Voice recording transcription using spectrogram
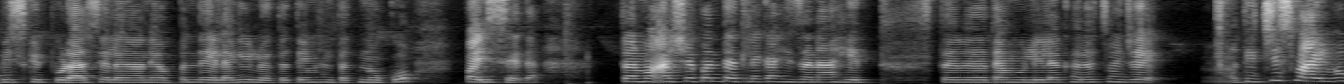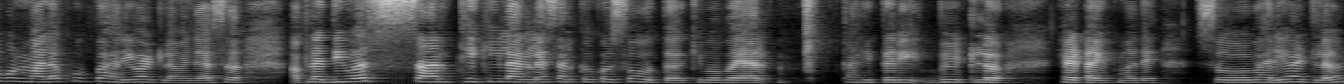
बिस्किट पुडा असेल आणि आपण द्यायला गेलो तर ते म्हणतात नको पैसे द्या. तर मग असे पण त्यातले काही जण आहेत. तर त्या मुलीला खरंच म्हणजे तिची स्माईल बघून मला खूप भारी वाटलं. म्हणजे असं आपला दिवस सार्थिकी लागल्यासारखं कसं होतं की बाबा यार काहीतरी भेटलं ह्या टाईपमध्ये सो भारी वाटलं.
